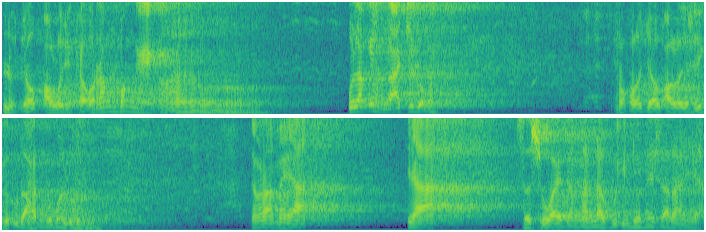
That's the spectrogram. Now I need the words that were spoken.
Lu jawab Allah ya kayak orang bengek. Oh ulangnya nggak aci gue mah. Mau kalau jawab Allah sedikit udahan gue malu. Yang rame ya. Ya. Sesuai dengan lagu Indonesia Raya.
